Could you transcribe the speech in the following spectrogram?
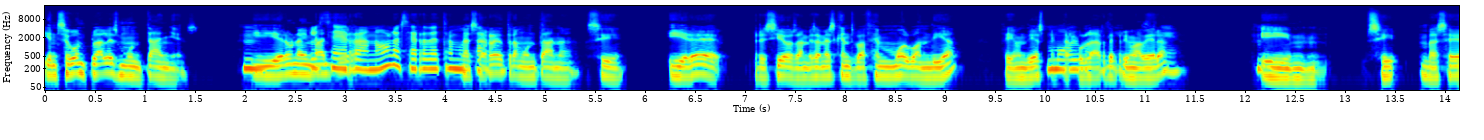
i en segon pla les muntanyes. Mm. I era una La imatge... serra, no? La serra de Tramuntana. La serra de Tramuntana, sí. I era preciós. A més a més que ens va fer molt bon dia. Feia un dia espectacular bon de dia, primavera. Sí. I mm, sí, va ser...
